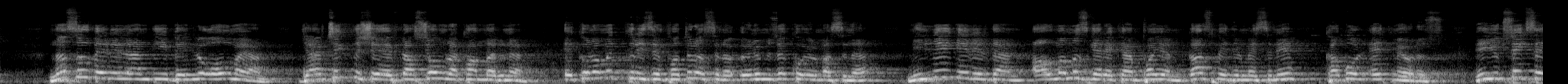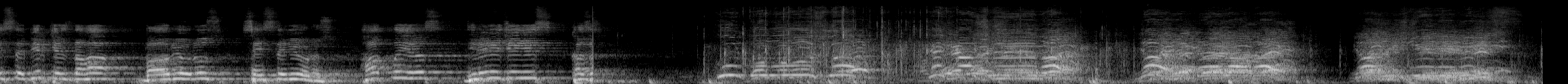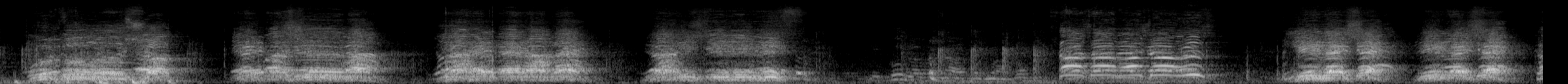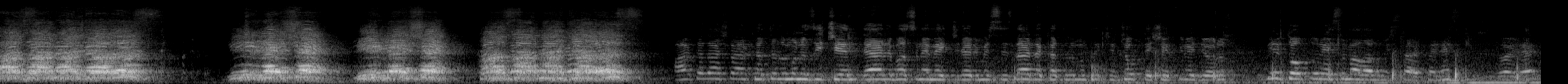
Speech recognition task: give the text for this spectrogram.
Nasıl belirlendiği belli olmayan gerçek dışı enflasyon rakamlarını, ekonomik krizin faturasını önümüze koyulmasını, milli gelirden almamız gereken payın gasp edilmesini kabul etmiyoruz. ve yüksek sesle bir kez daha bağırıyoruz, sesleniyoruz. Haklıyız, direneceğiz, kazan Kurtuluş yok. Tek. Ya hep beraber. Ya hiçbirimiz. Kurtuluş yok. Tek başına. Ya hep beraber. Ya hiçbirimiz. Kazanacağız. Birleşe, birleşe kazanacağız. Birleşe, birleşe kazanacağız. Arkadaşlar katılımınız için, değerli basın emekçilerimiz sizler de katılımınız için çok teşekkür ediyoruz. Bir toplu resim alalım isterseniz. Böyle.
